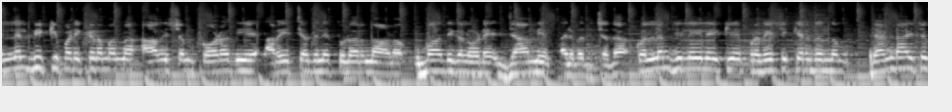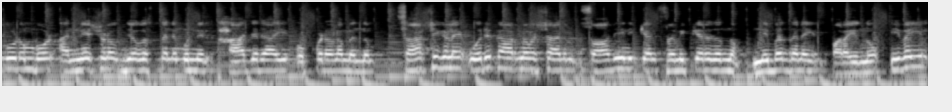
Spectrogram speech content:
എൽ എൽ ബിക്ക് പഠിക്കണമെന്ന ആവശ്യം കോടതിയെ അറിയിച്ചതിനെ തുടർന്നാണ് ഉപാധികളോടെ ജാമ്യം അനുവദിച്ചത്. കൊല്ലം ജില്ലയിലേക്ക് പ്രവേശിക്കരുതെന്നും രണ്ടാഴ്ച കൂടുമ്പോൾ അന്വേഷണ ഉദ്യോഗസ്ഥന് മുന്നിൽ ഹാജരായി ഒപ്പിടണമെന്നും സാക്ഷികളെ ഒരു കാരണവശാലും സ്വാധീനിക്കാൻ ശ്രമിക്കരുതെന്നും നിബന്ധനയിൽ പറയുന്നു. ഇവയിൽ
